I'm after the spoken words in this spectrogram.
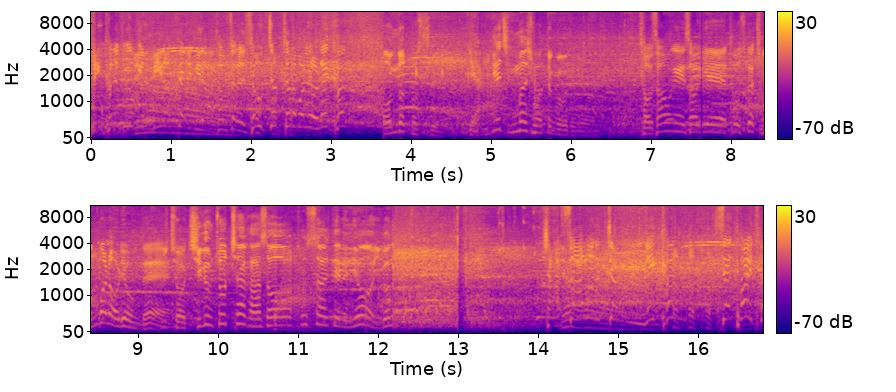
링컨의 불공격 밀어때립니다 점차를 석점처럼 올리는 링컨 언더토스. 야. 이게 정말 좋았던 거거든요. 저 상황에서의 토스가 정말 어려운데 그렇죠. 지금 쫓아가서 와. 토스할 때는요. 이건 자 서브 득점. 링컨 세트포인트.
